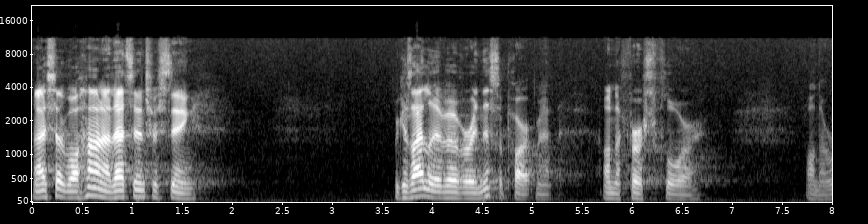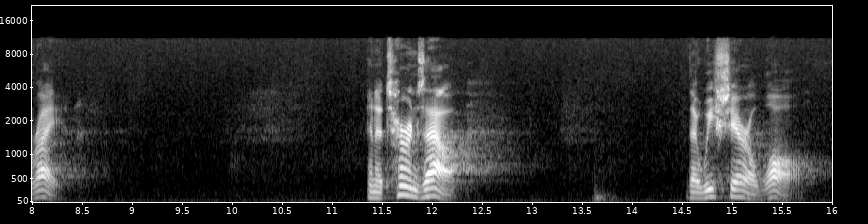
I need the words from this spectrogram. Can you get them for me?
And I said, Well, Hannah, that's interesting. Because I live over in this apartment on the first floor on the right. And it turns out that we share a wall.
